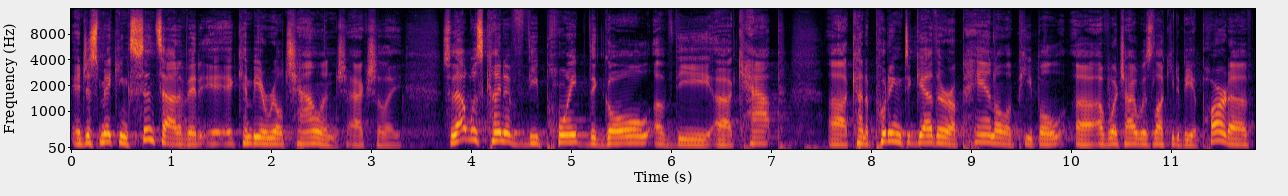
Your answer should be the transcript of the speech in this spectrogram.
and just making sense out of it, it can be a real challenge, actually. So that was kind of the point, the goal of the uh, CAP, uh, kind of putting together a panel of people, uh, of which I was lucky to be a part of,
